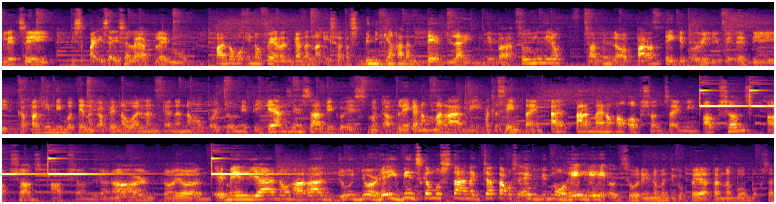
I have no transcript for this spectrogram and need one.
let's say, isa-isa lang apply mo, paano kung inoferan ka na ng isa, tapos binigyan ka ng deadline, di ba? So hindi sabi nila, parang take it or leave it. Eh di, kapag hindi mo tinanggapin, nawalan ka na ng opportunity. Kaya ang sinasabi ko is mag-apply ka ng marami at the same time. At para meron kang options, I mean. Options, options, options. Ganon. So yun. Emiliano Haran Jr. Hey Vince, kamusta? Nag-chat ako sa FB mo. Hey, hey. Oh, sorry naman, di ko pa yata nabubuksan.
